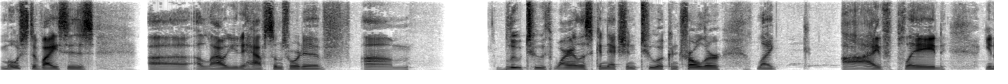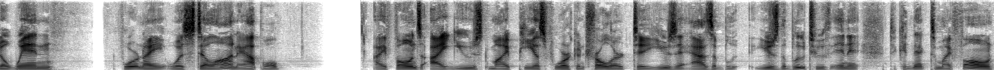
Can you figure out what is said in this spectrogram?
most devices uh, allow you to have some sort of um, Bluetooth wireless connection to a controller. Like I've played, you know, when Fortnite was still on Apple iPhones, I used my PS4 controller to use it as a use the Bluetooth in it to connect to my phone,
